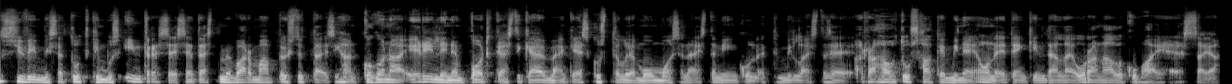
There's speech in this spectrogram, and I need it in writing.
syvimmissä tutkimusintresseissä. Ja tästä me varmaan pystyttäisiin ihan kokonaan erillinen podcasti käymään keskusteluja muun muassa näistä, niin kuin, että millaista se rahoitushakeminen on etenkin tällä uran alkuvaiheessa ja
